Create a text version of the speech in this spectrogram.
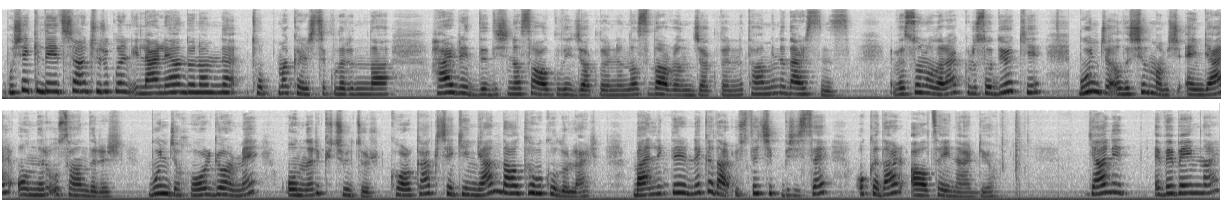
Bu şekilde yetişen çocukların ilerleyen dönemde topluma karıştıklarında her reddedişi nasıl algılayacaklarını, nasıl davranacaklarını tahmin edersiniz. Ve son olarak Rousseau diyor ki bunca alışılmamış engel onları usandırır. Bunca hor görme onları küçültür. Korkak, çekingen, dal kabuk olurlar. Benlikleri ne kadar üste çıkmış ise o kadar alta iner diyor. Yani ebeveynler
